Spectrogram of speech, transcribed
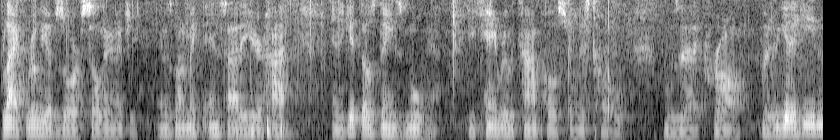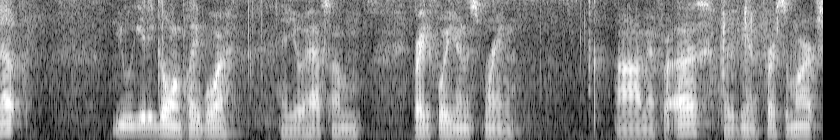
black really absorbs solar energy and it's gonna make the inside of here hot. And to get those things moving, you can't really compost when it's cold. Moves out of crawl. But if you get it heating up, you will get it going, Playboy. And you'll have something ready for you in the spring. Um, and for us, with it being the first of March,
